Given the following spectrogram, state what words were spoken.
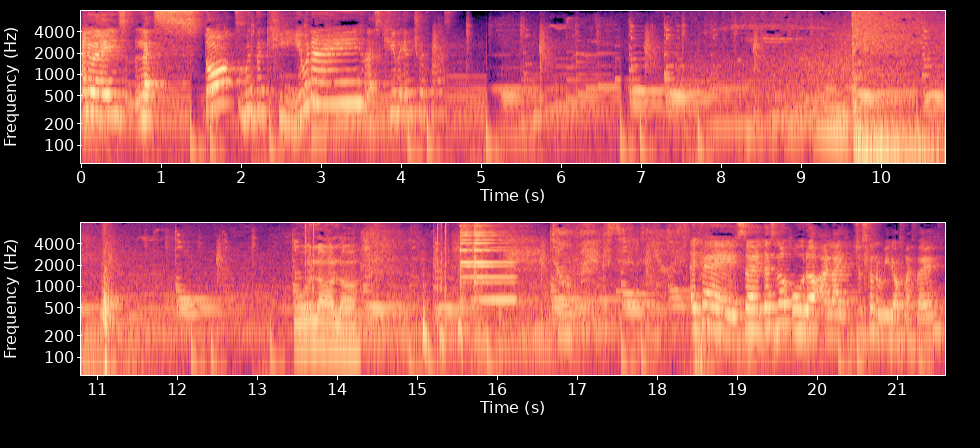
Anyways let's start with the q&a let's cue the intro first Oh la la. Okay, so there's no order. I like just gonna read it off my phone.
